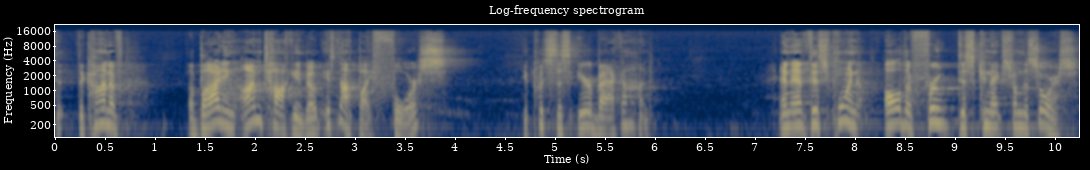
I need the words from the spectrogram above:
The, the kind of abiding I'm talking about, it's not by force. He puts this ear back on. And at this point, all the fruit disconnects from the source.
